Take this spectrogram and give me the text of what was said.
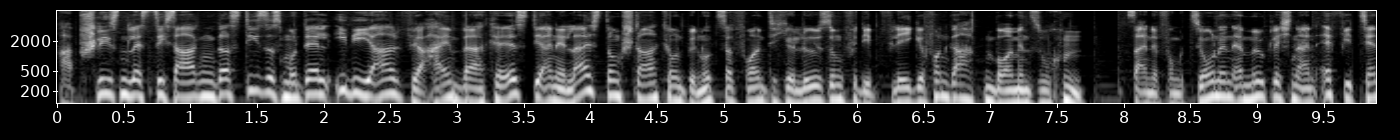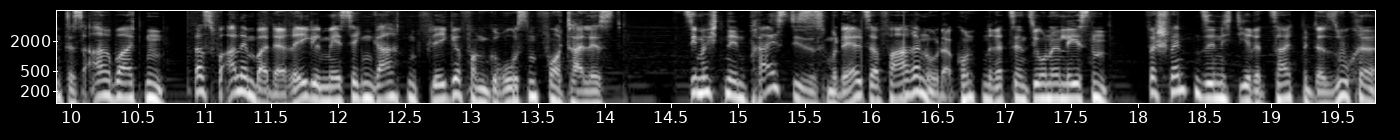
Abschließend lässt sich sagen, dass dieses Modell ideal für Heimwerker ist, die eine leistungsstarke und benutzerfreundliche Lösung für die Pflege von Gartenbäumen suchen. Seine Funktionen ermöglichen ein effizientes Arbeiten, das vor allem bei der regelmäßigen Gartenpflege von großem Vorteil ist. Sie möchten den Preis dieses Modells erfahren oder Kundenrezensionen lesen? Verschwenden Sie nicht Ihre Zeit mit der Suche,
